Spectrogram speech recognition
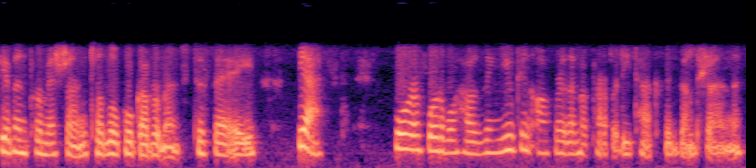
given permission to local governments to say, yes, for affordable housing, you can offer them a property tax exemption.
